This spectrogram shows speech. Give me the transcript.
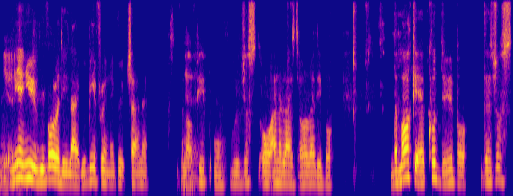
yeah. me and you, we've already like we've been through it in the group chat, innit? A lot Yeah. of people, we've just all analysed it already. But the market it could do, but there's just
